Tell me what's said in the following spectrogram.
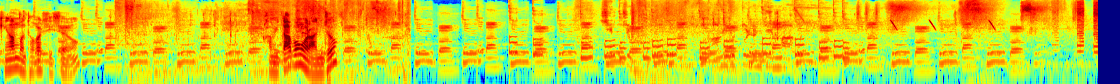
갱 한 번 더 갈 수 있어요. 감히 따봉을 안 줘? 집중. 방도 뚫는 게 막.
